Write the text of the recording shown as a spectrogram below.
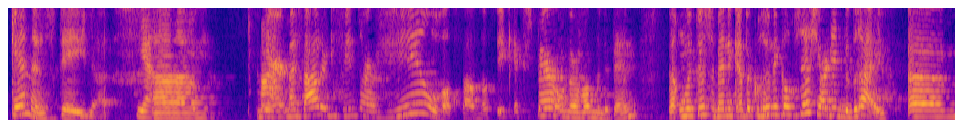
kennis delen. Ja. Ehm, maar mijn vader die vindt daar heel wat van. Dat ik expert onderhandelen ben. Maar ondertussen ben ik, heb ik, run ik al zes jaar dit bedrijf. Ehm,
